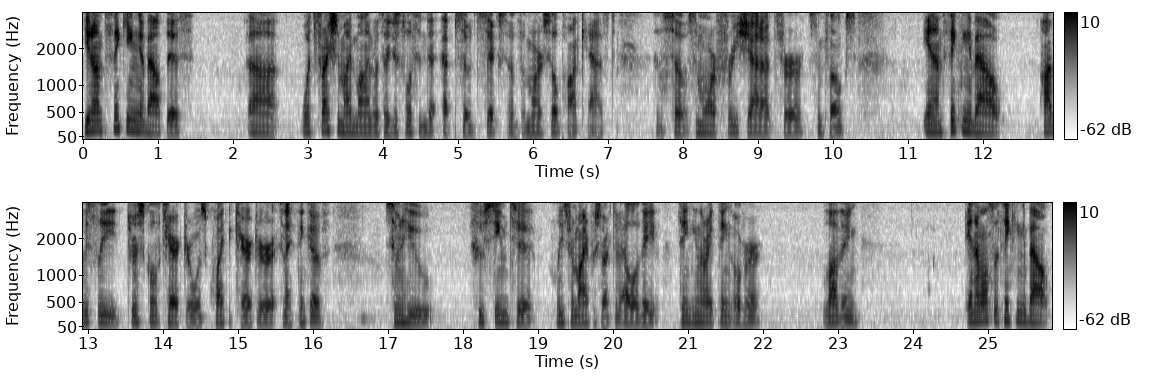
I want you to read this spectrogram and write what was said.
You know, I'm thinking about this. Uh, what's fresh in my mind was I just listened to episode six of the Mars Hill podcast. So, some more free shout outs for some folks. And I'm thinking about obviously Driscoll's character was quite the character, and I think of someone who who seemed to, at least from my perspective, elevate thinking the right thing over loving. And I'm also thinking about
